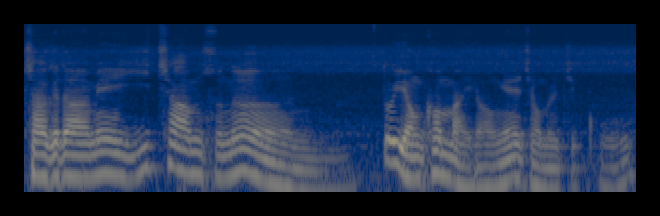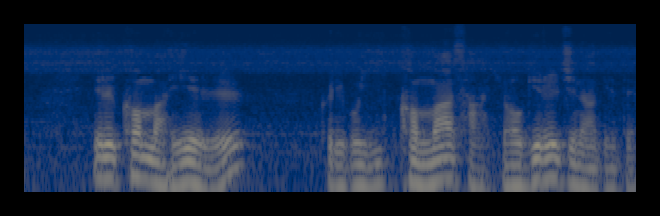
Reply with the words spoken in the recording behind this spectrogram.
자, 그 다음에 2차 함수는 또 0,0에 점을 찍고 1,1 그리고 2,4 여기를 지나게 돼.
